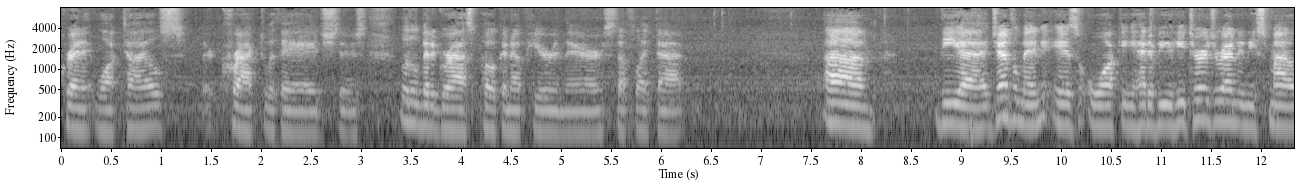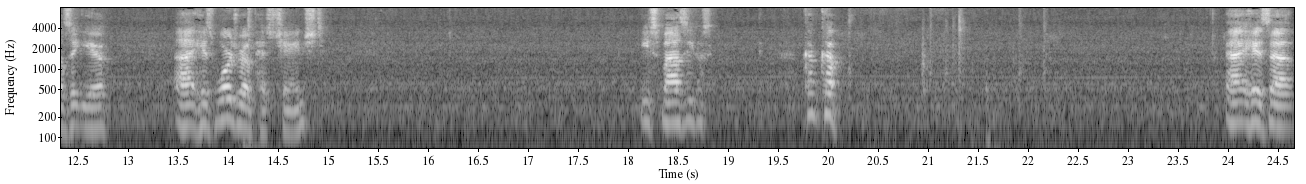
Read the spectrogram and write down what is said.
granite walk tiles. They're cracked with age. There's a little bit of grass poking up here and there, stuff like that. Um, the uh, gentleman is walking ahead of you. He turns around and he smiles at you. Uh, his wardrobe has changed. He smiles. He goes, "Come, come." Uh, his uh,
